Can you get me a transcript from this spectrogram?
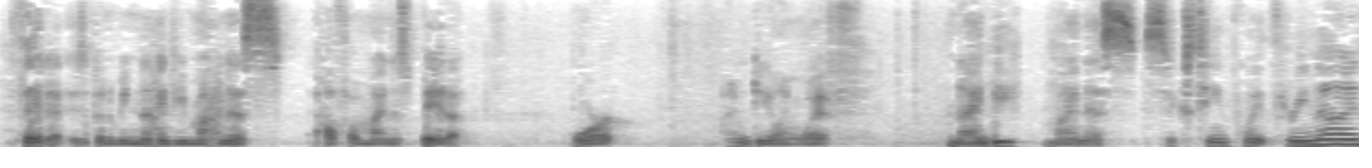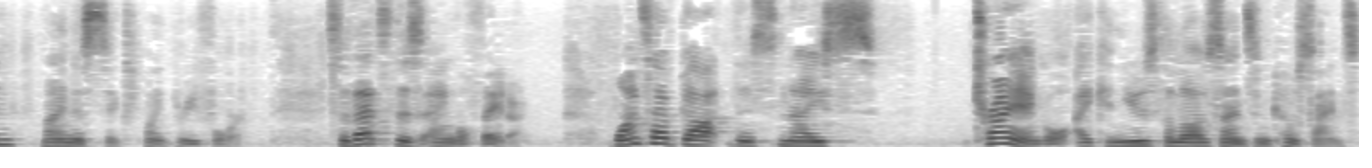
theta is going to be 90 minus alpha minus beta, or I'm dealing with 90 minus 16.39 minus 6.34. So that's this angle theta. Once I've got this nice triangle, I can use the law of sines and cosines.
